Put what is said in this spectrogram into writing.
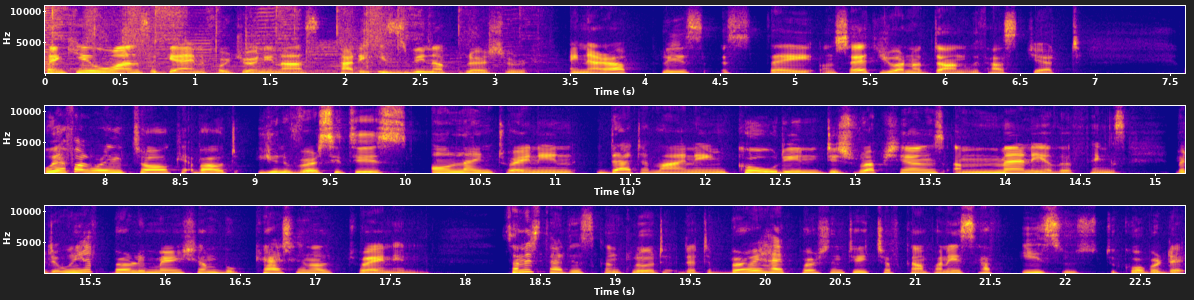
Thank you once again for joining us, Harry. It's been a pleasure. Ainara, please stay on set. You are not done with us yet. We have already talked about universities, online training, data mining, coding, disruptions, and many other things. But we have barely mentioned vocational training. Some studies conclude that a very high percentage of companies have issues to cover their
